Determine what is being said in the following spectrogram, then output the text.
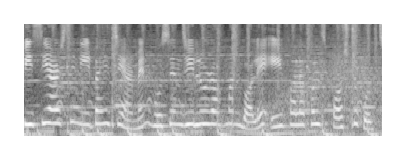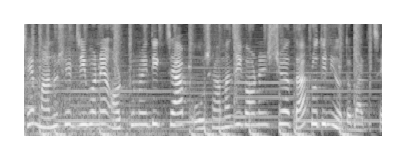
পিসিআরসি নির্বাহী চেয়ারম্যান হোসেন জিল্লুর রহমান বলে, এই ফলাফল স্পষ্ট করছে, মানুষের জীবনে অর্থনৈতিক চাপ ও সামাজিক অনিশ্চয়তা প্রতিনিয়ত বাড়ছে।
